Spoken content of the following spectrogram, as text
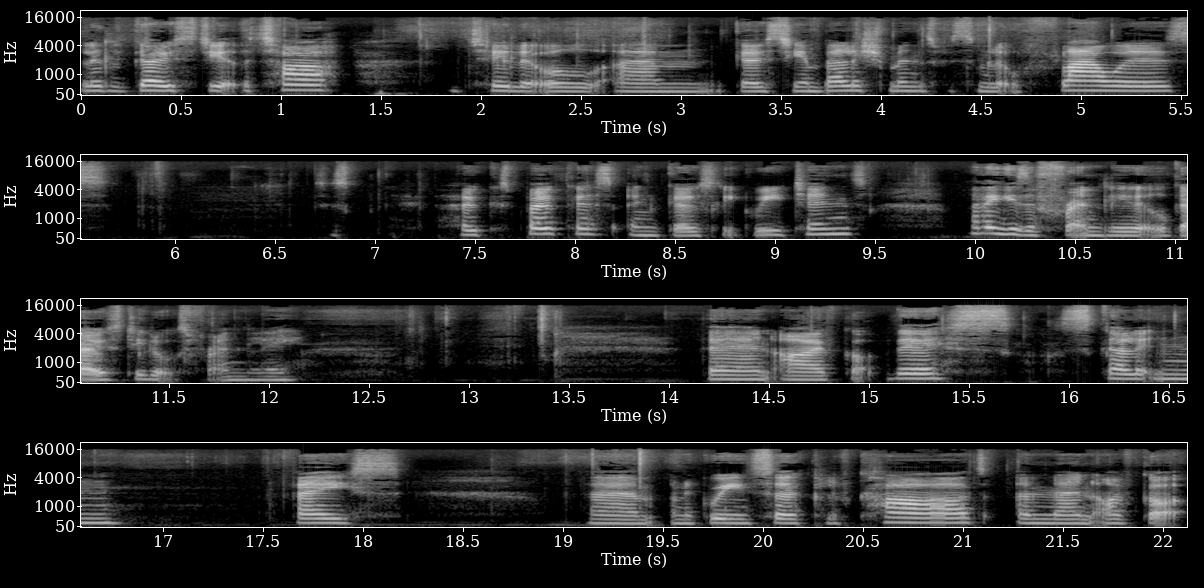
A little ghosty at the top. Two little um, ghosty embellishments with some little flowers. Is Hocus Pocus and Ghostly Greetings. I think he's a friendly little ghost. He looks friendly. Then I've got this skeleton face um, on a green circle of cards. And then I've got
